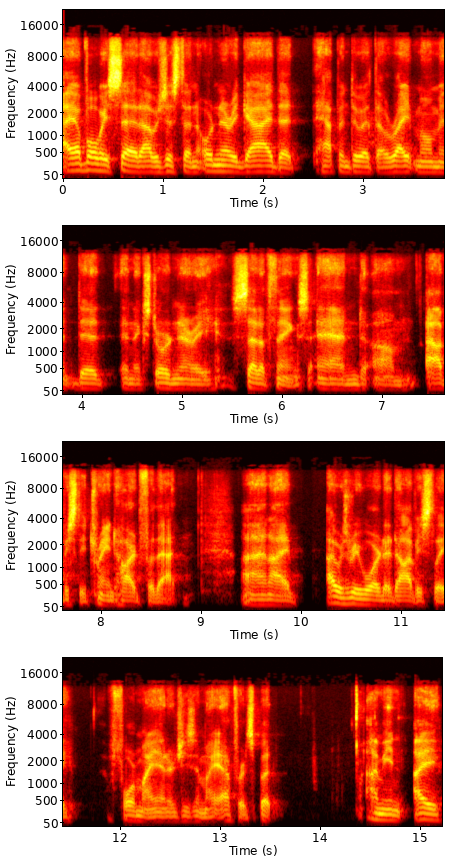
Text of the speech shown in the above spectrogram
I have always said I was just an ordinary guy that happened to, at the right moment, did an extraordinary set of things, and um, I obviously trained hard for that, and I I was rewarded obviously for my energies and my efforts. But I mean, I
